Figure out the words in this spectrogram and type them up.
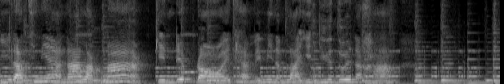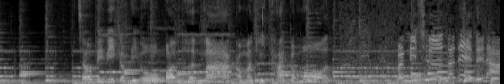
ยีราฟที่เนี่ยน่ารักมาก กินเรียบร้อย แถมไม่มีน้ำลายยืดๆด้วยนะคะ เจ้าบีบีกับลีโอป้อนเพลินมาก เอามากี่ถาดก็หมด มันมีชื่อณเดชน์ด้วยนะ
